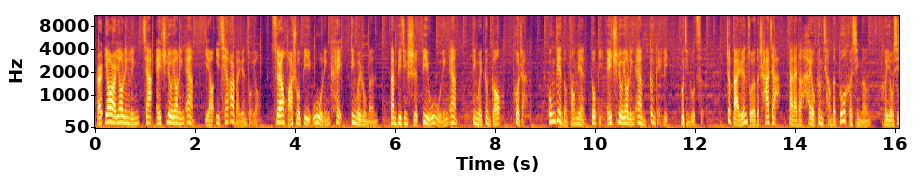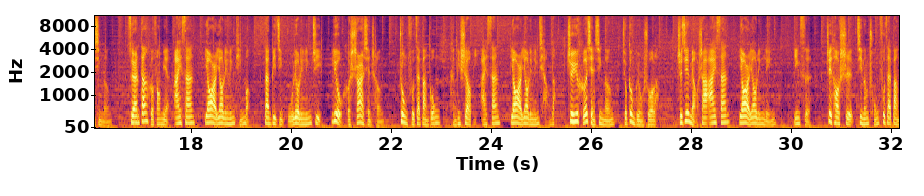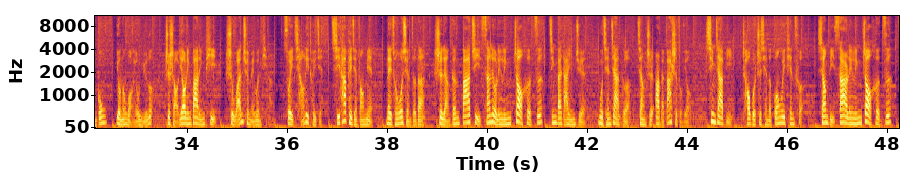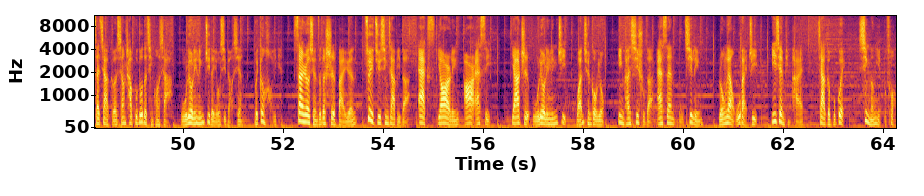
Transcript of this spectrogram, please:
而幺二幺零零加 H 六幺零 M 也要一千二百元左右。虽然华硕 B 五五零 K 定位入门，但毕竟是 B 五五零 M 定位更高，拓展。供电等方面都比 H 六幺零 M 更给力。不仅如此，这百元左右的差价带来的还有更强的多核性能和游戏性能。虽然单核方面 i 三幺二幺零零挺猛，但毕竟五六零零 G 六和十二线程，重负在办公肯定是要比 i 三幺二幺零零强的。至于核显性能就更不用说了，直接秒杀 i 三幺二幺零零。因此这套是既能重复在办公，又能网游娱乐，至少幺零八零 P 是完全没问题的。所以强力推荐。其他配件方面，内存我选择的是两根八 G 三六零零兆赫兹金白达银爵，目前价格降至二百八十左右，性价比超过之前的光威天策。相比三二零零兆赫兹，在价格相差不多的情况下，五六零零 G 的游戏表现会更好一点。散热选择的是百元最具性价比的 X 幺二零 RSE，压制五六零零 G 完全够用。硬盘西数的 SM 五七零，容量五百 G，一线品牌，价格不贵，性能也不错。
